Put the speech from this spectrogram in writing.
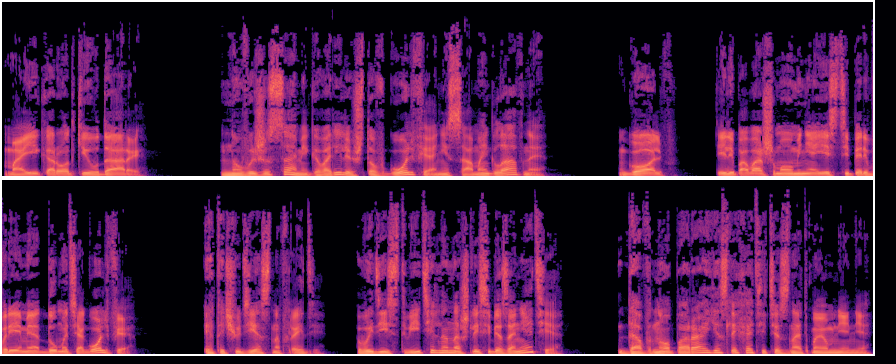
«Мои короткие удары». «Но вы же сами говорили, что в гольфе они самое главное». «Гольф. Или, по-вашему, у меня есть теперь время думать о гольфе?» «Это чудесно, Фредди. Вы действительно нашли себе занятие?» Давно пора, если хотите знать мое мнение.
